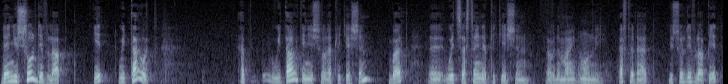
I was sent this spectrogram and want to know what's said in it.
Then you should develop it without, uh, without initial application, but uh, with sustained application of the mind only. After that, you should develop it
